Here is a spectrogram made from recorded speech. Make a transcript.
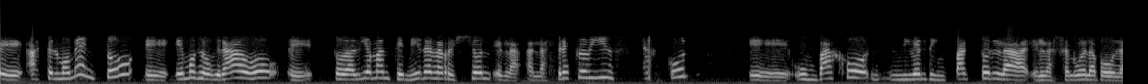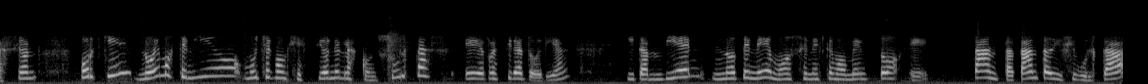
eh, hasta el momento eh, hemos logrado eh, todavía mantener a la región, a las tres provincias con un bajo nivel de impacto en la, en la salud de la población, porque no hemos tenido mucha congestión en las consultas respiratorias y también no tenemos en este momento tanta, tanta dificultad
